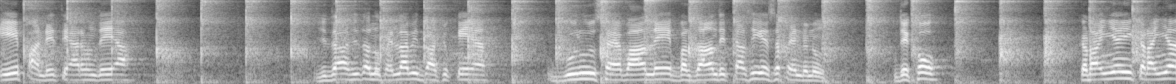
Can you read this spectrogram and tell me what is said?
ਇਹ ਭਾਂਡੇ ਤਿਆਰ ਹੁੰਦੇ ਆ। ਜਿੱਦਾਂ ਅਸੀਂ ਤੁਹਾਨੂੰ ਪਹਿਲਾਂ ਵੀ ਦੱਸ ਚੁੱਕੇ ਆ, ਗੁਰੂ ਸਾਹਿਬਾਨ ਨੇ ਵਰਦਾਨ ਦਿੱਤਾ ਸੀ ਇਸ ਪਿੰਡ ਨੂੰ। ਦੇਖੋ ਕੜਾਈਆਂ ਹੀ ਕੜਾਈਆਂ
